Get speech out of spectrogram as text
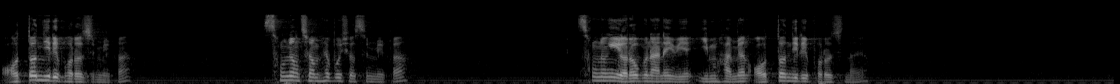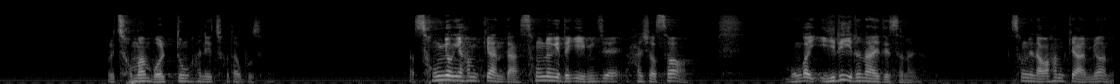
어떤 일이 벌어집니까? 성령 체험 해보셨습니까? 성령이 여러분 안에 임하면 어떤 일이 벌어지나요? 우리 저만 멀뚱하니 쳐다보세요. 성령이 함께한다. 성령이 되게 임재하셔서 뭔가 일이 일어나야 되잖아요. 성령 나와 함께하면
